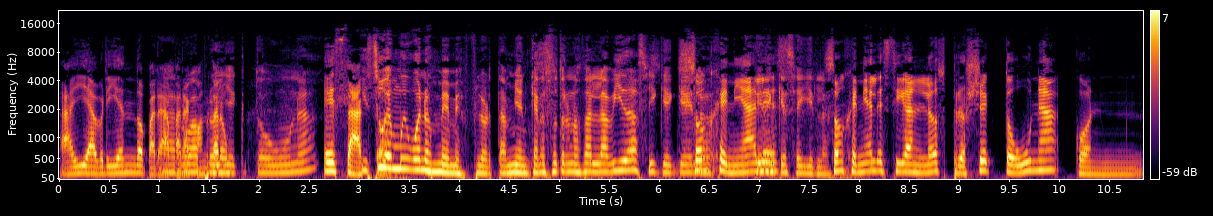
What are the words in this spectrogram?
ahí abriendo para, para contar. Proyecto una. Exacto. Y suben muy buenos memes, Flor, también, que a nosotros nos dan la vida, así que, que son geniales. Tienen que seguirlas. Son geniales, síganlos. Proyecto una con,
